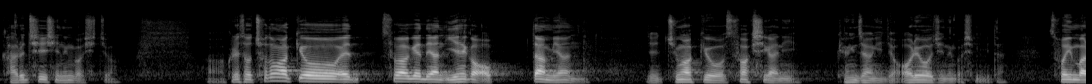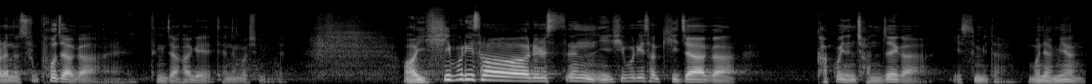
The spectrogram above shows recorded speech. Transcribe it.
가르치시는 것이죠. 어, 그래서 초등학교의 수학에 대한 이해가 없다면 중학교 수학 시간이 굉장히 이제 어려워지는 것입니다. 소위 말하는 수포자가 예, 등장하게 되는 것입니다. 어, 이 히브리서를 쓴 이 히브리서 기자가 갖고 있는 전제가 있습니다. 뭐냐면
